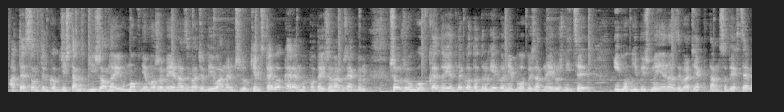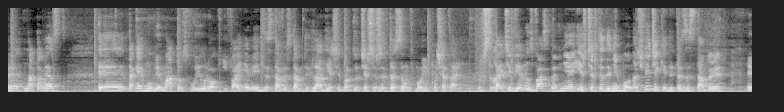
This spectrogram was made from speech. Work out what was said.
a te są tylko gdzieś tam zbliżone i umownie możemy je nazywać Obi-Wanem czy Luke'em Skywalkerem, bo podejrzewam, że jakbym przełożył główkę do jednego do drugiego nie byłoby żadnej różnicy i moglibyśmy je nazywać jak tam sobie chcemy, natomiast Yy, tak jak mówię, ma to swój urok i fajnie mieć zestawy z tamtych lat. Ja się bardzo cieszę, że te są w moim posiadaniu. Słuchajcie, wielu z Was pewnie jeszcze wtedy nie było na świecie, kiedy te zestawy yy,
